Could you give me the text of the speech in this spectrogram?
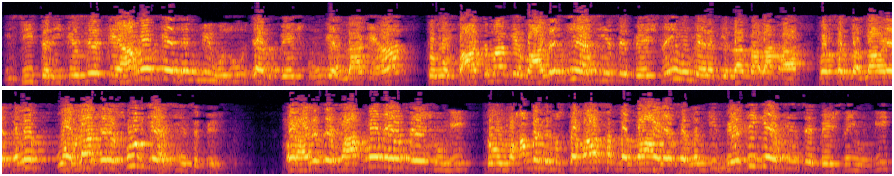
اسی طریقے سے قیامت کے دن بھی حضور جب پیش ہوں گے اللہ کے ہاں تو وہ فاطمہ کے والد کی حیثیت سے پیش نہیں ہوں گے، رضی اللہ تعالیٰ نے وہ صلی اللہ علیہ وسلم، وہ اللہ کے رسول کی حیثیت سے پیش ہوں اور حضرت فاطمہ جب پیش ہوں گی، تو محمد مصطفیٰ صلی اللہ علیہ وسلم کی بیٹی کی حیثیت سے پیش نہیں ہوں گی،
